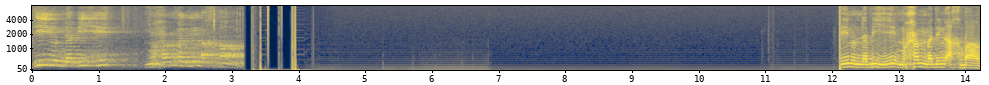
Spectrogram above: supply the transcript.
دين النبي محمد أخبار دين النبي محمد أخبار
